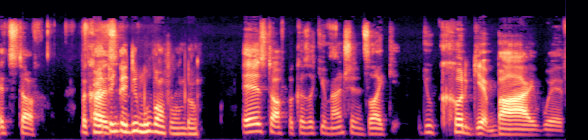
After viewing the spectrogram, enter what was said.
it's tough. because I think they do move on from him though. it is tough because, like you mentioned, it's like you could get by with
